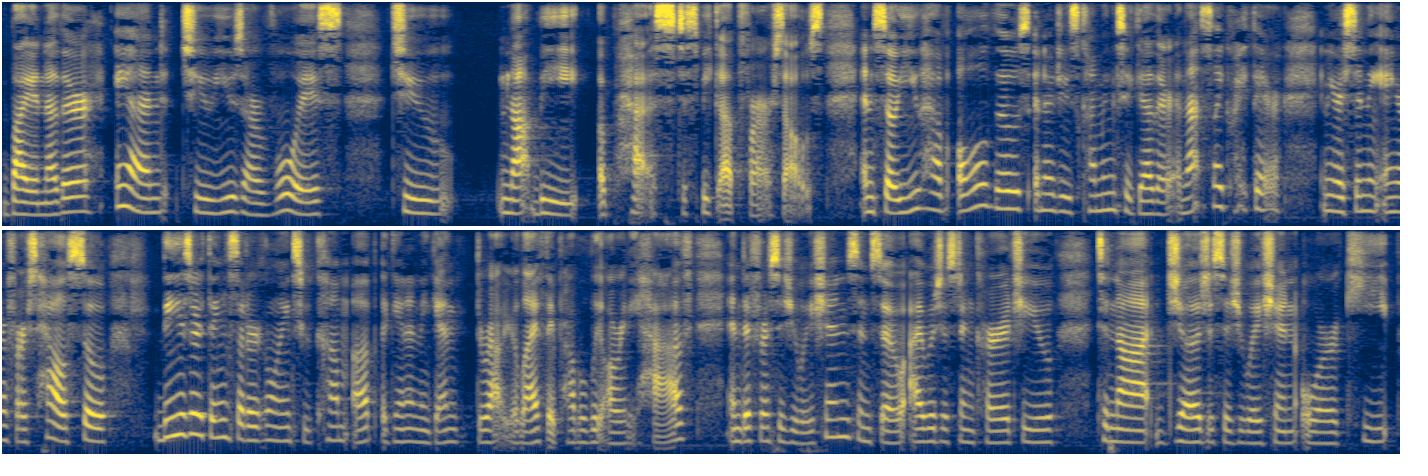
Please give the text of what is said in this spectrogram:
by another, and to use our voice to not be oppressed, to speak up for ourselves. And so you have all those energies coming together, and that's like right there in your ascending your first house. So these are things that are going to come up again and again throughout your life. They probably already have in different situations. And so I would just encourage you to not judge a situation or keep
